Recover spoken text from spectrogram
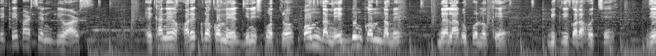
দেখতেই পারছেন ভিউয়ার্স এখানে হরেক রকমের জিনিসপত্র কম দামে, একদম কম দামে মেলার উপলক্ষে বিক্রি করা হচ্ছে। যে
